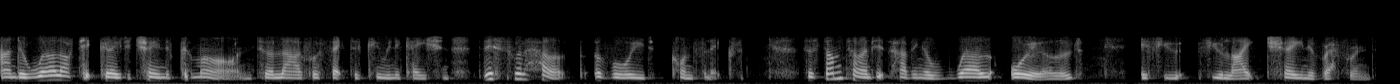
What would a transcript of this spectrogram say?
and a well articulated chain of command to allow for effective communication. This will help avoid conflicts. So sometimes it's having a well oiled, if you, if you like, chain of reference.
